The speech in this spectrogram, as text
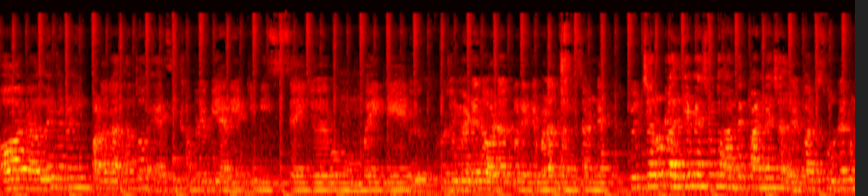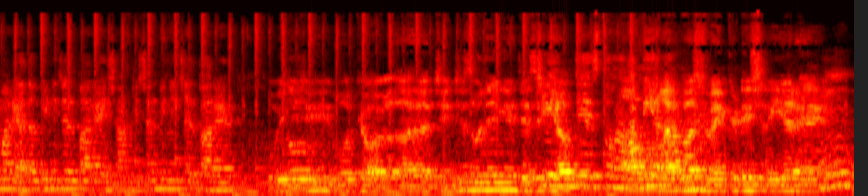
और राहुल मैं कहीं पढ़ रहा था तो ऐसी खबरें भी आ रही है कि बीसीसीआई जो है वो मुंबई के जो मिडिल ऑर्डर को लेकर बड़ा कंसर्न है। क्योंकि चलो कल के मैच में तो हार्दिक पांड्या चल रहे पर सूर्य कुमार यादव भी नहीं चल पा रहे हैं ईशान किशन भी नहीं चल पा रहे हैं। तो- और क्या होगा? चेंजेस हो जाएँगे जैसे कि अब तो हाँ, हमारे पास वेंकटेश अय्यर है। हम्म।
